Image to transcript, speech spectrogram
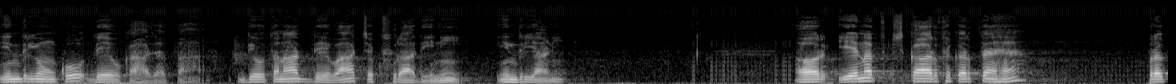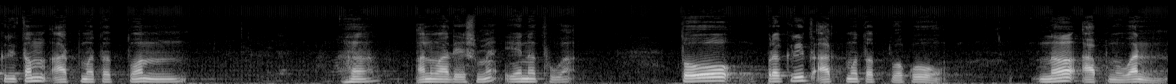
इंद्रियों को देव कहा जाता है। द्योतना देवा चक्षुरादीनी, इंद्रियाणी। और ये का अर्थ करते हैं, प्रकृतम आत्मतत्व। हाँ अनुवादेश में ये नत हुआ। तो प्रकृत आत्मतत्व को न आपनुवन,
